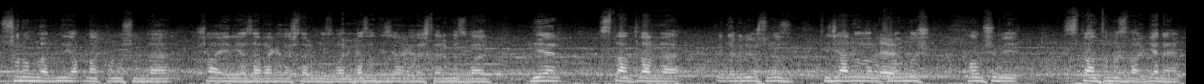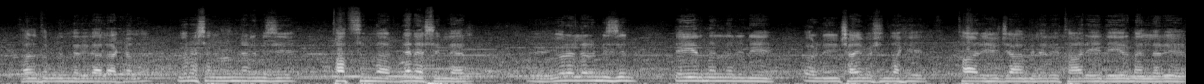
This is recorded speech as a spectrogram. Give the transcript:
sunumlarını yapmak konusunda şair yazar arkadaşlarımız var, gazeteci arkadaşlarımız var. Diğer standlarda bir de biliyorsunuz ticari olarak Evet. kurulmuş komşu bir standımız var gene tanıtım günleriyle alakalı. Yöresel ürünlerimizi tatsınlar, denesinler. Ee, yörelerimizin değirmenlerini, örneğin Çaybaşı'ndaki tarihi camileri, tarihi değirmenleri, e,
